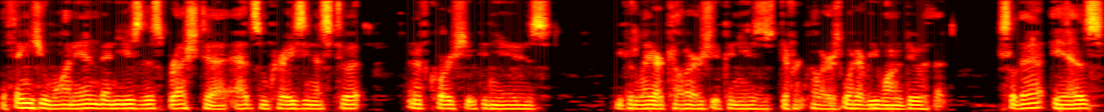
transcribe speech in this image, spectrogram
the things you want in, then use this brush to add some craziness to it. And of course, you can use, you can layer colors, you can use different colors, whatever you want to do with it. So that is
